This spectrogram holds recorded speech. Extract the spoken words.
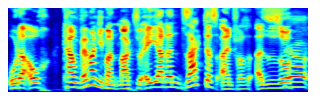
oder auch, keine Ahnung, wenn man jemanden mag, so, ey, ja, dann sag das einfach. Also so, Ja.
